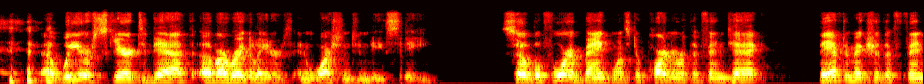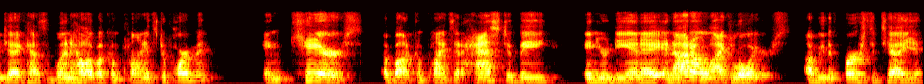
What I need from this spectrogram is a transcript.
uh, we are scared to death of our regulators in Washington, D.C. So before a bank wants to partner with a fintech, they have to make sure the fintech has one hell of a compliance department and cares about compliance. It has to be in your DNA. And I don't like lawyers. I'll be the first to tell you.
